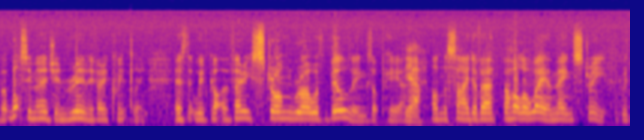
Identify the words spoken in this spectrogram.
But what's emerging really very quickly is that we've got a very strong row of buildings up here Yeah. on the side of a, a hollow way, a main street, with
